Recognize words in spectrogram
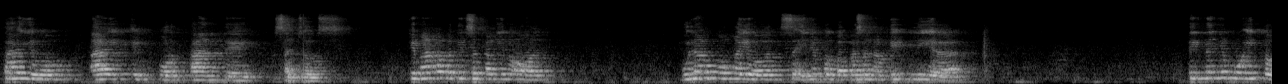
tayo ay importante sa Diyos. Kaya mga kapatid sa Panginoon, mula po ngayon sa inyong pagbabasa ng Biblia, tingnan niyo po ito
